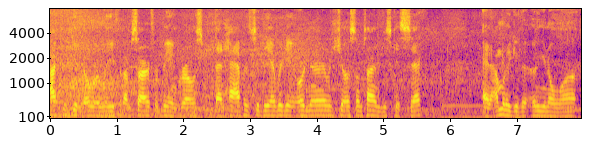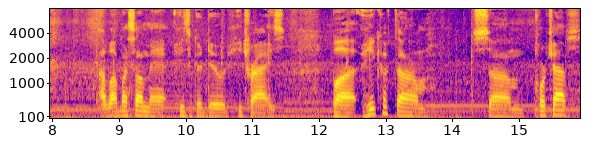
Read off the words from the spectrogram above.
I could get no relief, and I'm sorry for being gross, but that happens to the everyday, ordinary average Joe. Sometimes you just get sick, and I'm gonna give it. You know what? I love my son Matt. He's a good dude. He tries, but he cooked um, some pork chops,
